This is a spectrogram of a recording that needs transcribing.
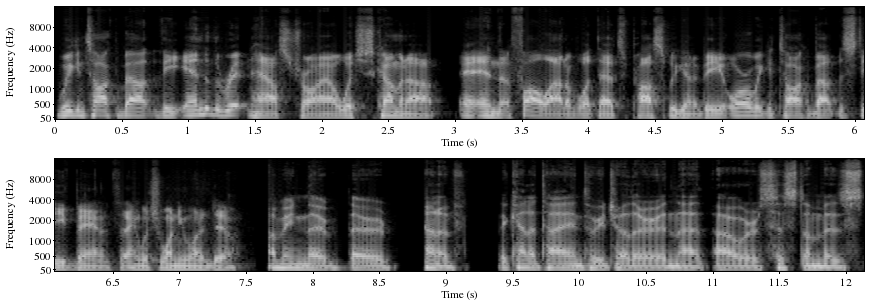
We can talk about the end of the Rittenhouse trial, which is coming up, and, the fallout of what that's possibly going to be, or we can talk about the Steve Bannon thing. Which one you want to do? I mean, they're they're kind of they kind of tie into each other in that our system is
